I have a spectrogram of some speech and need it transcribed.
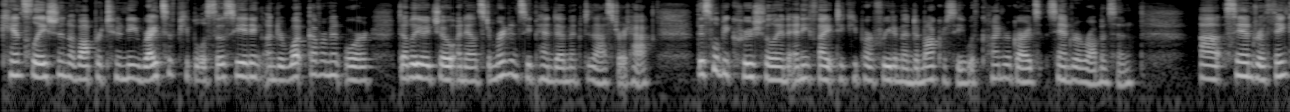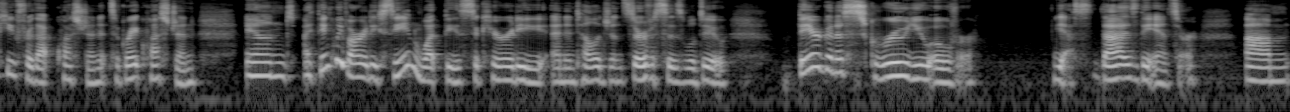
cancellation of opportunity, rights of people associating under what government or WHO announced emergency pandemic disaster attack. This will be crucial in any fight to keep our freedom and democracy. With kind regards, Sandra Robinson. Uh, Sandra, thank you for that question. It's a great question. And I think we've already seen what these security and intelligence services will do they are going to screw you over. Yes, that is the answer. Um,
